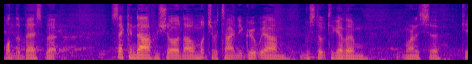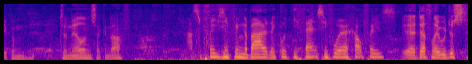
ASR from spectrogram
want the best, but second half we showed how much of a tight knit group we are. We stuck together and managed to keep them to nil in the second half. That's the pleasing thing about it, the good defensive work out for us. Yeah, definitely. We just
